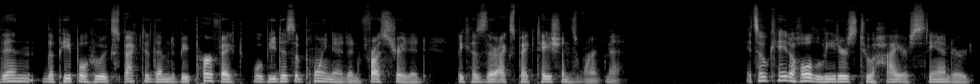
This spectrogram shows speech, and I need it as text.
then the people who expected them to be perfect will be disappointed and frustrated because their expectations weren't met. It's okay to hold leaders to a higher standard,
